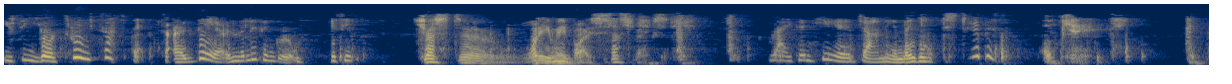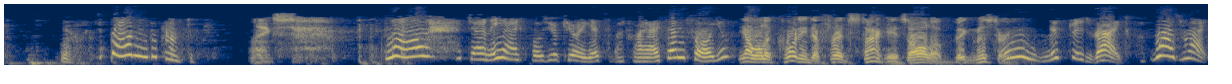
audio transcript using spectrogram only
You see, your three suspects are there in the living room. You see, Just, uh, what do you mean by suspects? right in here, Johnny, and they won't disturb us. Okay. Now, sit down and be comfortable. Thanks. Now, Johnny, I suppose you're curious about why I sent for you. Yeah, well, according to Fred Starkey, it's all a big mystery. Oh, mystery's right. Was right.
